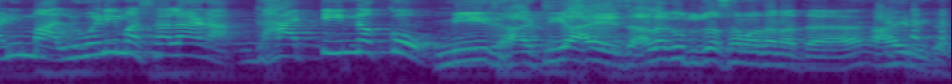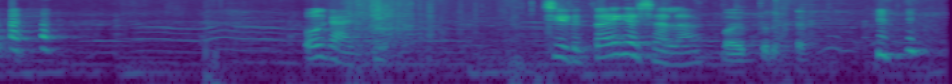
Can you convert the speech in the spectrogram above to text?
आणि मालवणी मसाला आणा. घाटी नको. मी घाटी आहे. झालं का तुझं समाधान आता? आहे मी घाटी. ओ घाटी. चिडताय कशाला? नाहीतर काय?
